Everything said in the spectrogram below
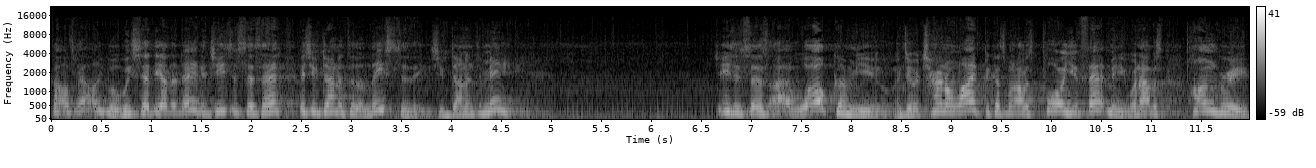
calls valuable. We said the other day that Jesus says, hey, as you've done it to the least of these, you've done it to me. Jesus says, I welcome you into eternal life because when I was poor, you fed me. When I was hungry,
